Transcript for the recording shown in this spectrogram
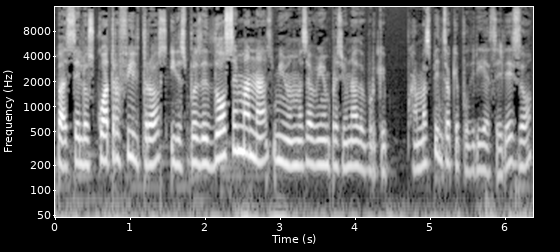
pasé los cuatro filtros y después de dos semanas mi mamá se había impresionado porque jamás pensó que podría hacer eso.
